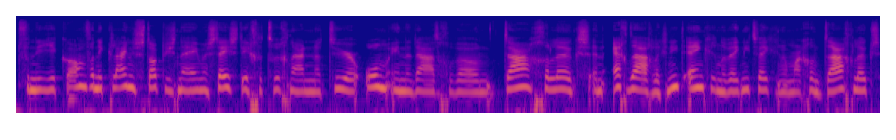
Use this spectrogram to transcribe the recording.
van die, je kan van die kleine stapjes nemen, steeds dichter terug naar de natuur, om inderdaad gewoon dagelijks en echt dagelijks, niet één keer in de week, niet twee keer, in de week, maar gewoon dagelijks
